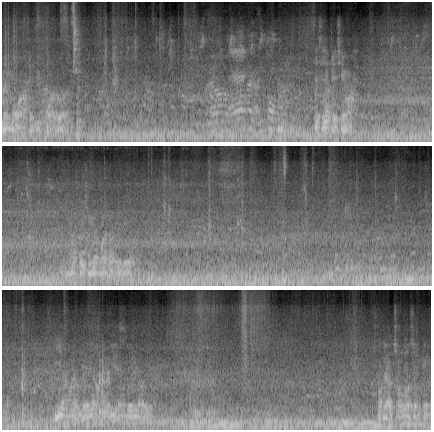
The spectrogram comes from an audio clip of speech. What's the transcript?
免摸，先去看好啊。这只只白箱啊，你看白箱要买到袂了。鱼啊，我又买了，鱼啊买了伊啊。后壁有葱肉馅饼啊，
